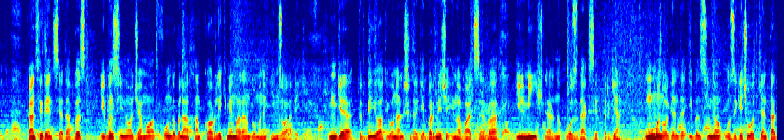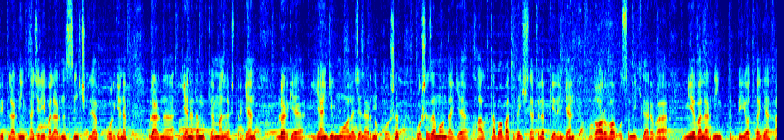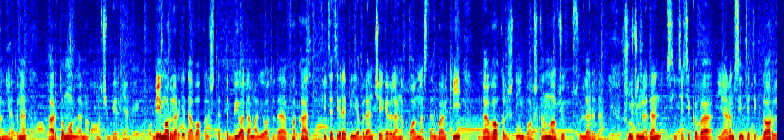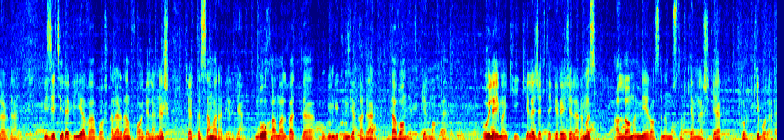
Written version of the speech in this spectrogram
Konferensiyada biz ibn sino jamoat fondi bilan hamkorlik memorandumini imzoladik. Unga tibbiyot yo'nalishidagi bir necha innovatsiya va ilmiy ishlarni o'zida aks ettirgan. Umuman olganda ibn sino o'zigacha o'tgan tabiblarning tajribalarini sinchiklab o'rganib ularni yanada mukammallashtirgan ularga yangi muolajalarni qo'shib o'sha zamondagi xalq tabobatida ishlatilib kelingan dorivor o'simliklar va mevalarning tibbiyotdagi ahamiyatini har tomonlama ochib bergan. Bemorlarga davo qilishda tibbiyot amaliyotida faqat fitoterapiya bilan chegaralanib qolmasdan balki davo qilishning boshqa mavjud usullaridan shu jumladan sintetik va yarim sintetik dorilardan fizioterapiya va boshqalardan foydalanish katta samara bergan bu ham albatta bugungi kunga qadar davom etib kelmoqda o'ylaymanki kelajakdagi rejalarimiz alloma merosini mustahkamlashga turtki bo'ladi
